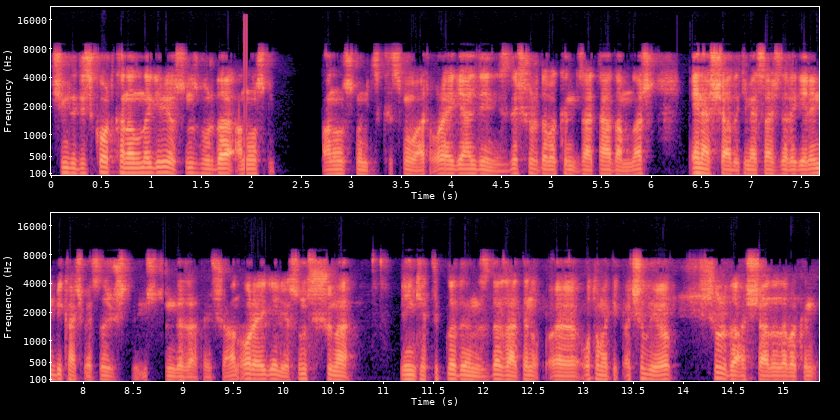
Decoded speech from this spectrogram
Şimdi Discord kanalına giriyorsunuz. Burada anons announcement kısmı var. Oraya geldiğinizde şurada bakın zaten adamlar en aşağıdaki mesajlara gelen birkaç mesaj üst- üstünde zaten şu an. Oraya geliyorsunuz. Şuna linke tıkladığınızda zaten e, otomatik açılıyor. Şurada aşağıda da bakın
